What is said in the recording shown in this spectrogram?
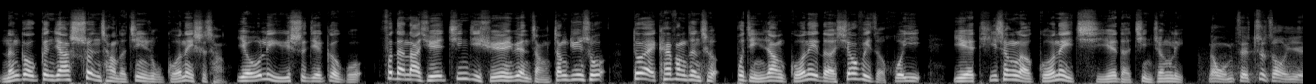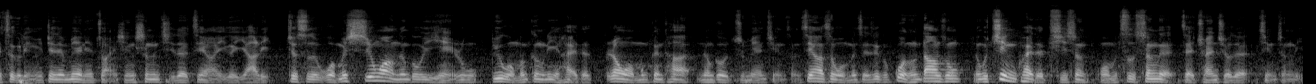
能够更加顺畅地进入国内市场，有利于世界各国。复旦大学经济学院院长张军说：“对外开放政策不仅让国内的消费者获益，也提升了国内企业的竞争力。”那我们在制造业这个领域，现在面临转型升级的这样一个压力，就是我们希望能够引入比我们更厉害的，让我们跟他能够直面竞争。这样是我们在这个过程当中能够尽快的提升我们自身的在全球的竞争力。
